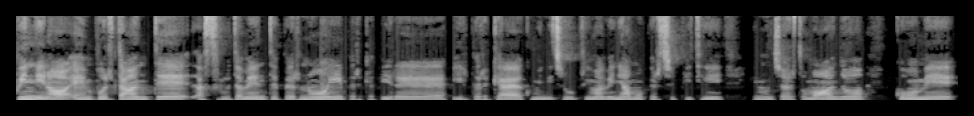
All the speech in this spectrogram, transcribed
quindi no, è importante assolutamente per noi per capire il perché, come dicevo prima, veniamo percepiti in un certo modo, come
